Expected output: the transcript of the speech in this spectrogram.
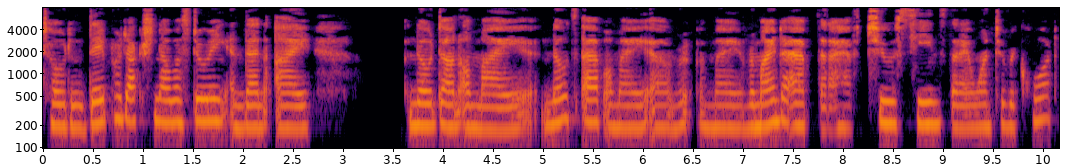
total day production I was doing, and then I note down on my notes app or my uh, re- my reminder app that I have two scenes that I want to record.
